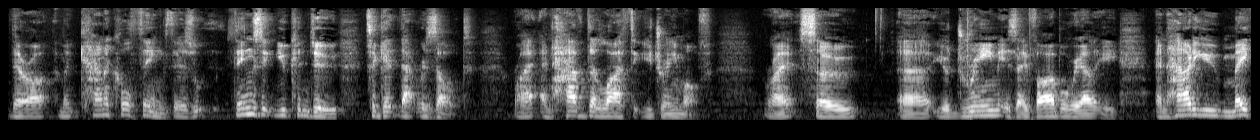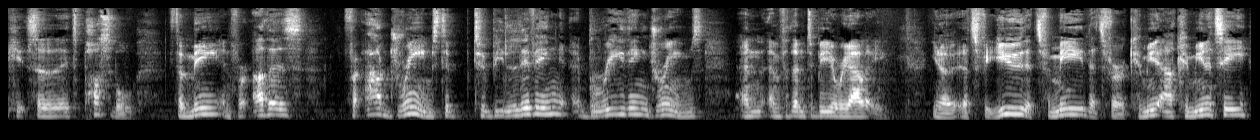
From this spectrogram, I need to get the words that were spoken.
There are mechanical things. There's things that you can do to get that result right and have the life that you dream of right? So uh, your dream is a viable reality. And how do you make it so that it's possible for me and for others for our dreams to, to be living breathing dreams and, and for them to be a reality you know that's for you that's for me that's for commu- our community.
